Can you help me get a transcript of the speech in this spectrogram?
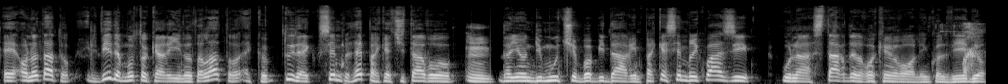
E ho notato il video è molto carino, tra l'altro, ecco, tu dai sempre, sai perché citavo Mm. Dion Di Mucci e Bobby Darin? Perché sembri quasi una star del rock and roll in quel video,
